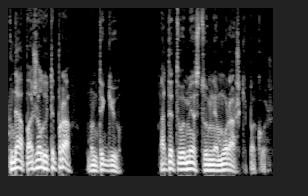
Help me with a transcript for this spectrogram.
«Да, пожалуй, ты прав, Монтегю. От этого места у меня мурашки по коже».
